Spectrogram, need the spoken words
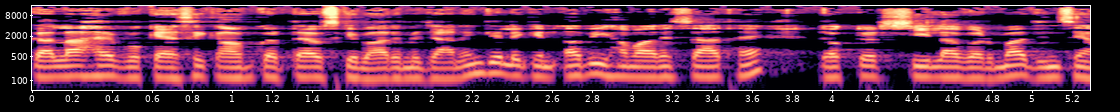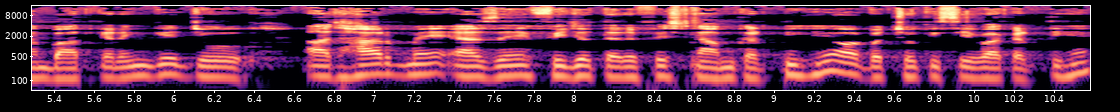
कला है, वो कैसे काम करता है, उसके बारे में जानेंगे। लेकिन अभी हमारे साथ हैं डॉक्टर शीला वर्मा, जिनसे हम बात करेंगे, जो आधार में एज ए फिजियोथेरेपिस्ट काम करती हैं और बच्चों की सेवा करती हैं।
